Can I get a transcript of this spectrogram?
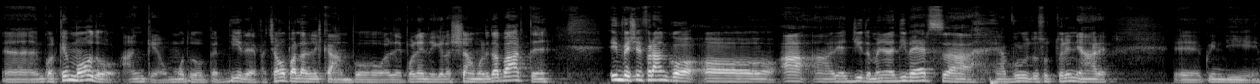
Uh, in qualche modo, anche un modo per dire facciamo parlare il campo, le polemiche lasciamole da parte. Invece Franco ha, ha, reagito in maniera diversa e ha voluto sottolineare eh, quindi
